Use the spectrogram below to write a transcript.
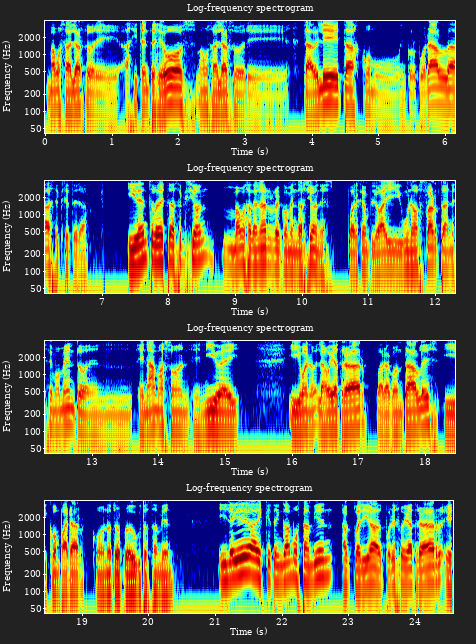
Vamos a hablar sobre asistentes de voz, vamos a hablar sobre tabletas, cómo incorporarlas, etc. Y dentro de esta sección vamos a tener recomendaciones. Por ejemplo, hay una oferta en ese momento en, Amazon, en eBay. Y bueno, las voy a traer para contarles y comparar con otros productos también. Y la idea es que tengamos también actualidad. Por eso voy a traer eh,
